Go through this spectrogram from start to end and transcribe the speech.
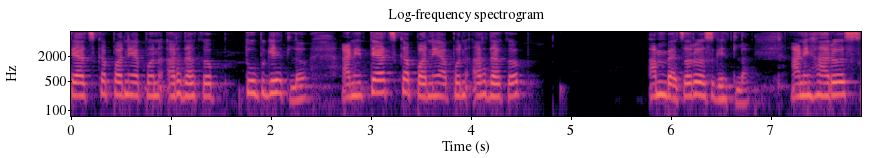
त्याच कपाने आपण अर्धा कप तूप घेतलं आणि त्याच कपाने आपण अर्धा कप आंब्याचा रस घेतला. आणि हा रस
